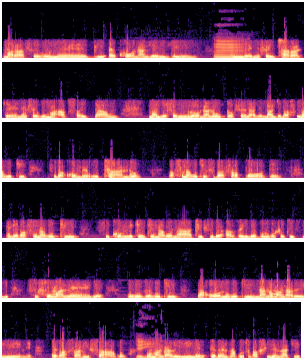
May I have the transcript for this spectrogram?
mara sekunepi ekhona ngendlini umndeni seyicharagene sekuma upside down. Manje sekungilona lo udosela le. Manje bafuna ukuthi sibakhombe uthando bafuna ukuthi sibasupporte and bafuna ukuthi sicommunicate nabo nathi sibe available kusho ukuthi si- sifumaneke ukuze ukuthi bakhona ukuthi nanoma ngabe yini ebasabisako noma ngabe yini ebenza ukuthi bafile ngathi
